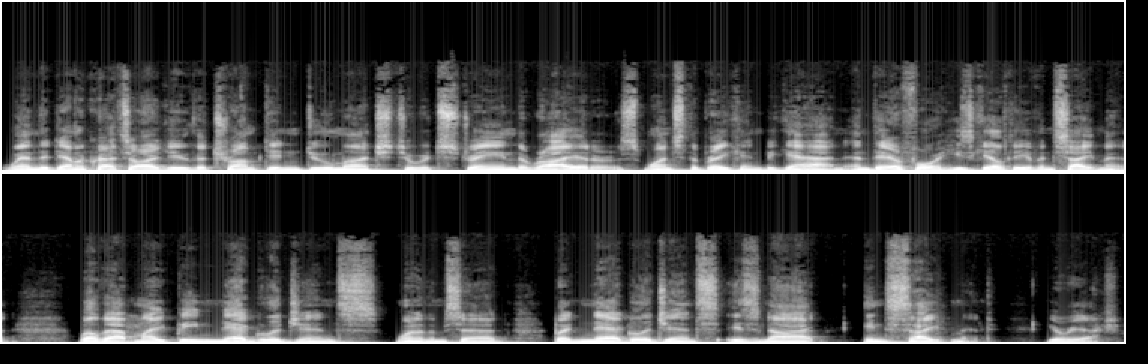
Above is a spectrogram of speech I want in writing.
when the Democrats argue that Trump didn't do much to restrain the rioters once the break-in began, and therefore he's guilty of incitement. Well, that might be negligence, one of them said, but negligence is not incitement. Your reaction?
